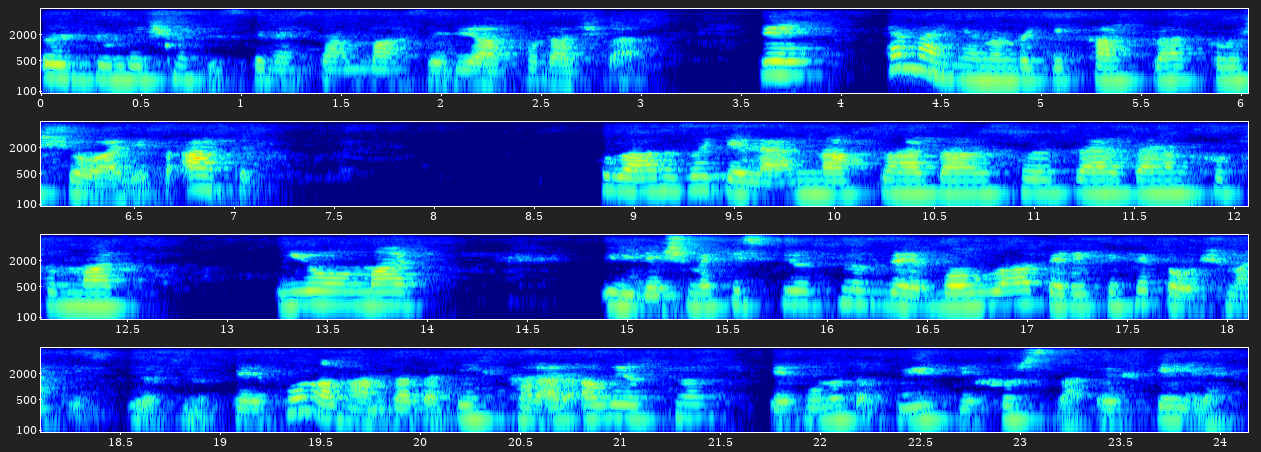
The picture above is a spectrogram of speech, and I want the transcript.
özgürleşmek istemekten bahsediyor arkadaşlar. Ve hemen yanındaki kartlar Kılıç Şövalyesi. Artık kulağınıza gelen laflardan, sözlerden kurtulmak, iyi olmak, iyileşmek istiyorsunuz ve bolluğa, berekete kavuşmak istiyorsunuz ve bu alanda da bir karar alıyorsunuz ve bunu da büyük bir hırsla, öfkeyle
